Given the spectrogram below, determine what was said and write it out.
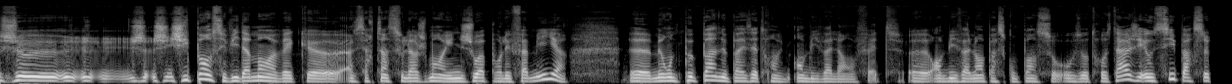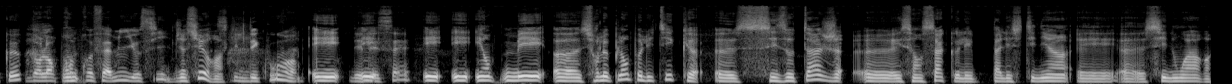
je, je- j'y pense évidemment avec euh, un certain soulagement et une joie pour les familles, euh, mais on ne peut pas ne pas être amb- ambivalent en fait. Euh, ambivalent parce qu'on pense aux, autres otages et aussi parce que, Dans leur propre famille aussi, bien sûr, ce qu'ils découvrent, et, des et- décès. et, et, et en- mais euh, sur le plan politique, euh, ces otages, euh, et c'est en ça que les Palestiniens et euh, si noirs,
